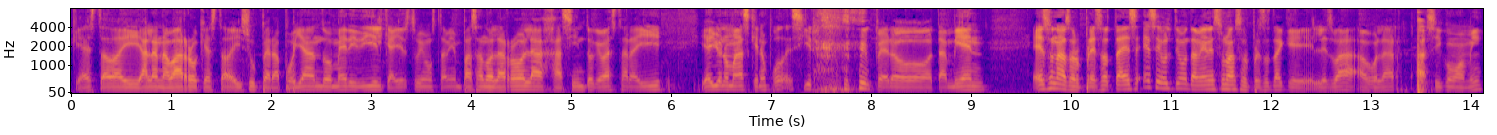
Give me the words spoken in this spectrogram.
que ha estado ahí, Alan Navarro, que ha estado ahí súper apoyando, Mary Dill, que ayer estuvimos también pasando la rola, Jacinto, que va a estar ahí, y hay uno más que no puedo decir, pero también es una sorpresota. Es, ese último también es una sorpresota que les va a volar, así como a mí.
